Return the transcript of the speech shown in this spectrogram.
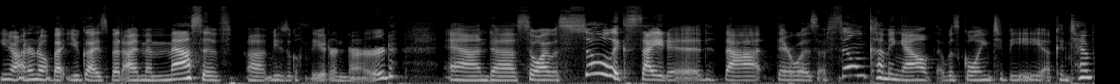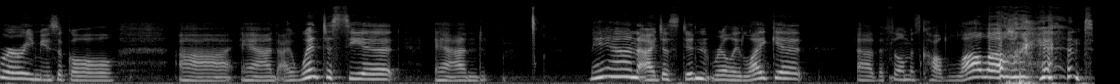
you know, I don't know about you guys, but I'm a massive uh, musical theater nerd, and uh, so I was so excited that there was a film coming out that was going to be a contemporary musical, uh, and I went to see it, and man, I just didn't really like it. Uh, the film is called La La Land.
